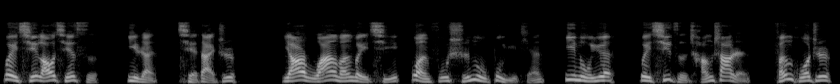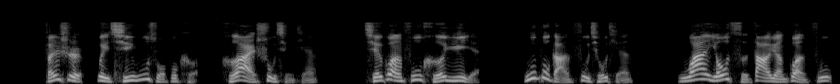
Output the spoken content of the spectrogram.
为其劳且死，亦忍，且待之。”已而武安闻为其冠夫时怒不与田，亦怒曰：“为其子常杀人，焚活之。焚是为其无所不可，何爱数请田？且冠夫何与也？吾不敢复求田。”武安由此大怨冠夫，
